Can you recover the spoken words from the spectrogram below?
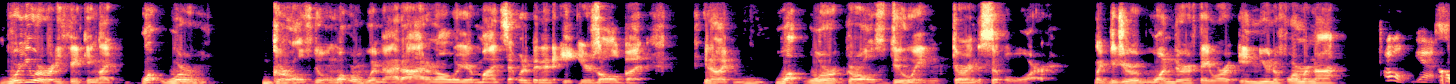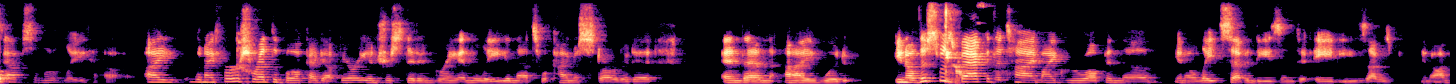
were you already thinking like what were girls doing? What were women i don't, I don't know where your mindset would have been at eight years old but you know like what were girls doing during the civil war? Like did you wonder if they were in uniform or not? Oh yes absolutely. Uh, i when i first read the book i got very interested in grant and lee and that's what kind of started it. And then i would you know, this was back at the time I grew up in the, you know, late 70s into 80s. I was, you know, I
